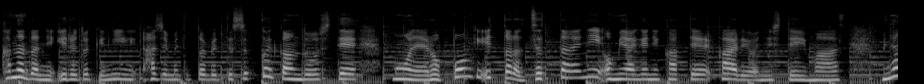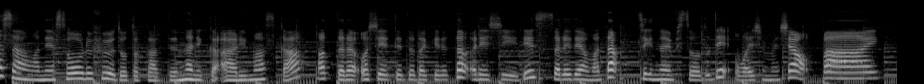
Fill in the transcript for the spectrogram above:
カナダにいる時に初めて食べてすっごい感動してもうね六本木行ったら絶対にお土産に買って帰るようにしています。皆さんはねソウルフードとかって何かありますか？あったら教えていただけると嬉しいです。それではまた次のエピソードでお会いしましょう。バイ。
